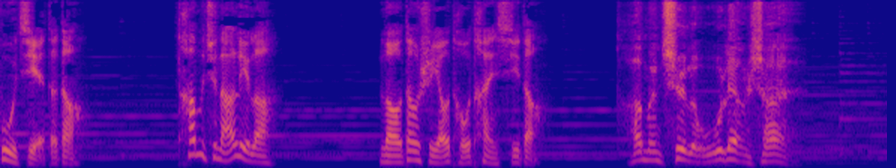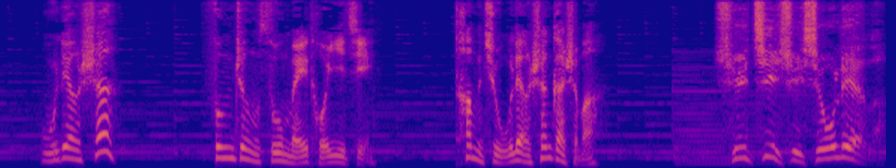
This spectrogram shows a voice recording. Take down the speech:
不解的道：“他们去哪里了？”老道士摇头叹息道：“他们去了无量山。”无量山？风正苏眉头一紧：“他们去无量山干什么？”去继续修炼了。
